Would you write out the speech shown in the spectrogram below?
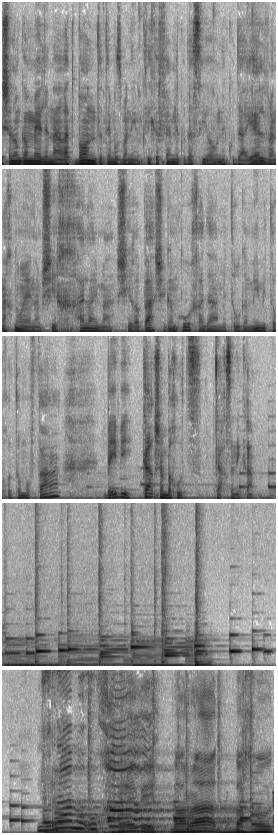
שלום גם אה, לנערת בונד, אתם מוזמנים, www.clickfm.co.il, ואנחנו אה, נמשיך הלאה עם השיר הבא, שגם הוא אחד המתורגמים מתוך אותו מופע, baby, קר שם בחוץ, כך זה נקרא. נורא מאוחר, baby, ברד בחוץ,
